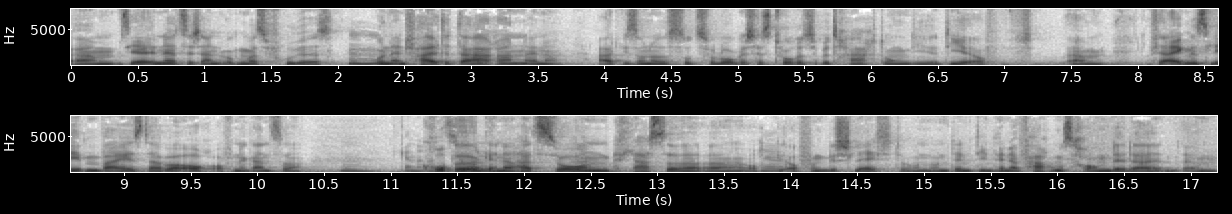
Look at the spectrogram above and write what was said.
ähm, sie erinnert sich an irgendwas Frühes Mhm. und entfaltet daran eine Art wie so eine soziologisch-historische Betrachtung, die, die auf, ähm, auf ihr eigenes Leben weist, aber auch auf eine ganze Generation Gruppe, Generation, ne? Klasse, äh, auch Ja. auf ein Geschlecht und, und den, den, den Erfahrungsraum, der da ähm,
